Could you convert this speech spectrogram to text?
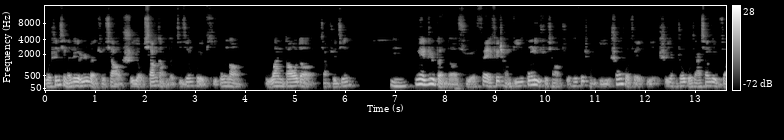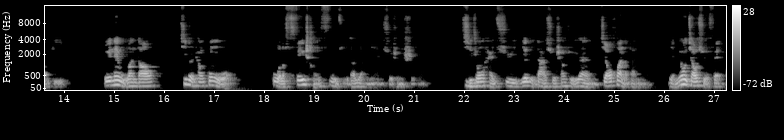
我申请的这个日本学校是有香港的基金会提供了五万刀的奖学金。嗯因为日本的学费非常低，公立学校学费非常低，生活费也是亚洲国家相对比较低，所以那五万刀基本上供我过了非常富足的两年学生时光，其中还去耶鲁大学商学院交换了半年，也没有交学费，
